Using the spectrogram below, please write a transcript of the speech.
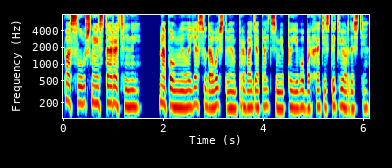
«Послушный и старательный», — напомнила я с удовольствием, проводя пальцами по его бархатистой твердости.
